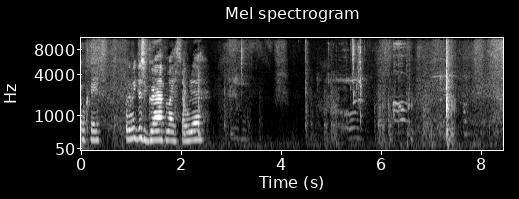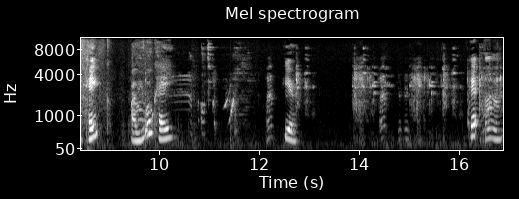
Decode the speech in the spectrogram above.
okay. Let me just grab my soda. Hank, are you okay? Here. Hit on.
